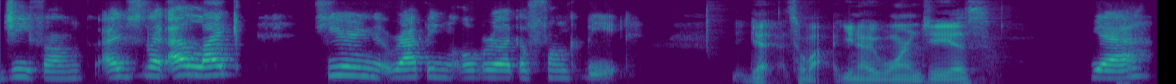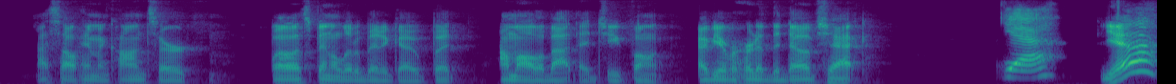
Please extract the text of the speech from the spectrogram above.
G funk. I just like I like hearing it rapping over like a funk beat. Yeah. So uh, you know who Warren G is? Yeah. I saw him in concert. Well, it's been a little bit ago, but I'm all about that G Funk. Have you ever heard of the Dove Shack? Yeah. Yeah.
